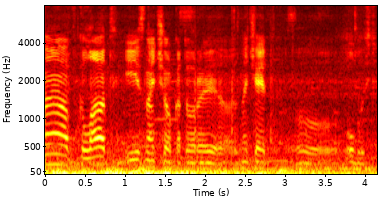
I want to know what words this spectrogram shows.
Имена, вклад и значок, который означает э, область.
